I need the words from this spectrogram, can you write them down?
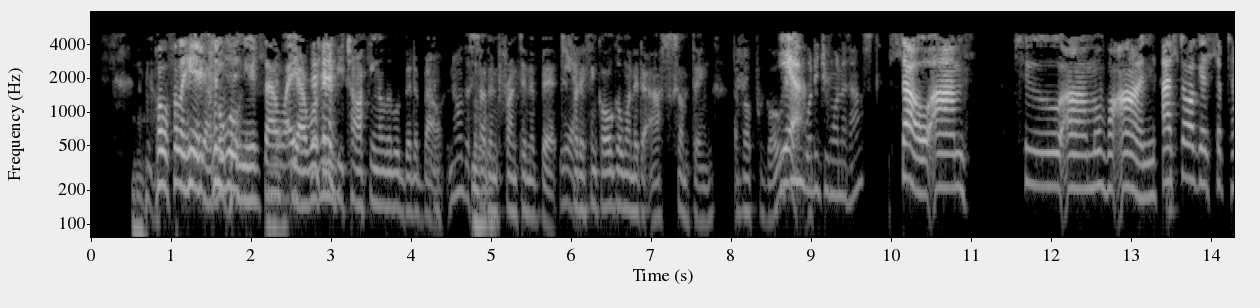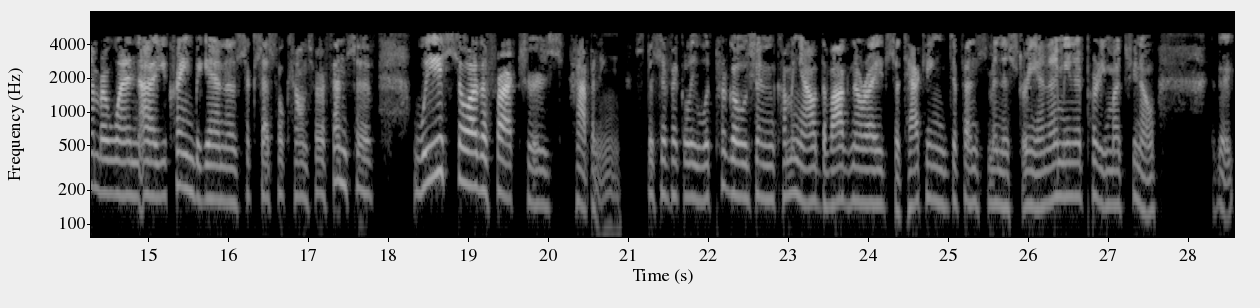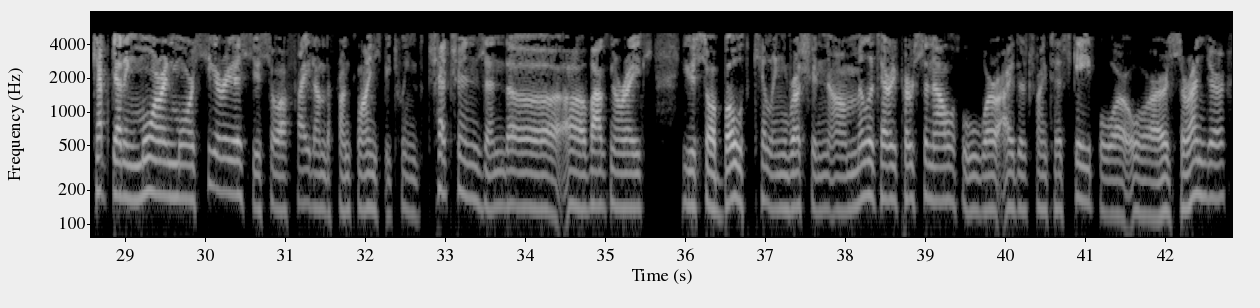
Mm-hmm. Hopefully it yeah, continues we'll, that yeah, way. Yeah, we're going to be talking a little bit about no the mm-hmm. southern front in a bit, yeah. but I think Olga wanted to ask something about Prigozhin. Yeah. What did you want to ask? So, um, to uh, move on, last August, September, when uh, Ukraine began a successful counteroffensive, we saw the fractures happening specifically with Prigozhin coming out, the Wagnerites attacking defense ministry, and I mean it pretty much, you know, kept getting more and more serious. You saw a fight on the front lines between the Chechens and the uh, Wagnerites. You saw both killing Russian um, military personnel who were either trying to escape or or surrender,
